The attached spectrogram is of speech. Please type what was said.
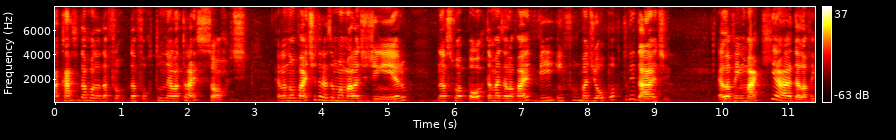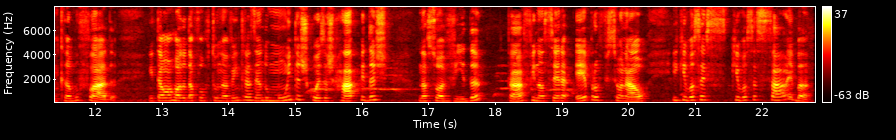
A carta da roda da, da fortuna, ela traz sorte. Ela não vai te trazer uma mala de dinheiro na sua porta, mas ela vai vir em forma de oportunidade. Ela vem maquiada, ela vem camuflada. Então a roda da fortuna vem trazendo muitas coisas rápidas na sua vida, tá? Financeira e profissional e que você que você saiba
